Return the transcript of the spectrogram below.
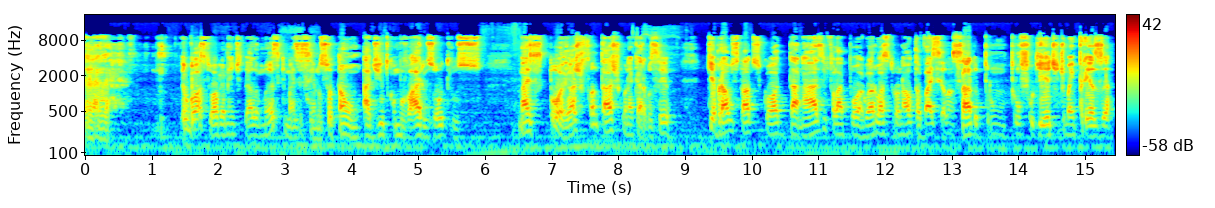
É, eu gosto, obviamente, do Elon Musk, mas assim, eu não sou tão adito como vários outros mas, pô, eu acho fantástico, né, cara? Você quebrar o status quo da NASA e falar, pô, agora o astronauta vai ser lançado para um, um foguete de uma empresa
